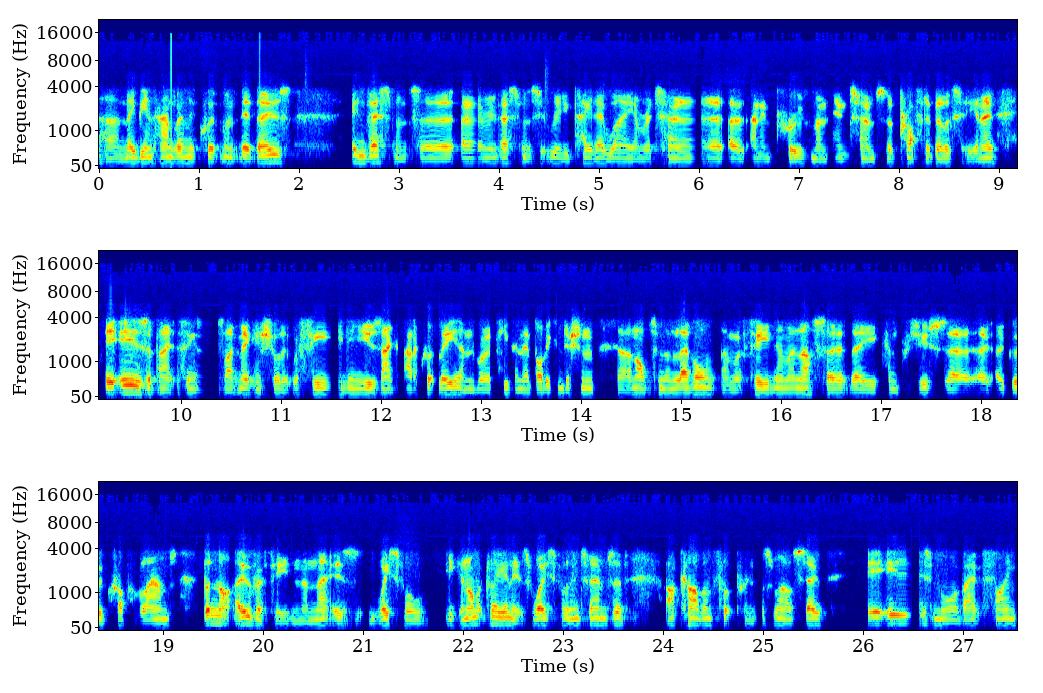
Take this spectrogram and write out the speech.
uh, maybe in handling equipment, that those investments are, are, investments that really pay their way and return a, a, an improvement in terms of profitability. You know, it is about things like making sure that we're feeding ewes adequately and we're keeping their body condition at an optimum level and we're feeding them enough so that they can produce a, a good crop of lambs, but not overfeeding them. That is wasteful economically and it's wasteful in terms of our carbon footprint as well. So it is more about fine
